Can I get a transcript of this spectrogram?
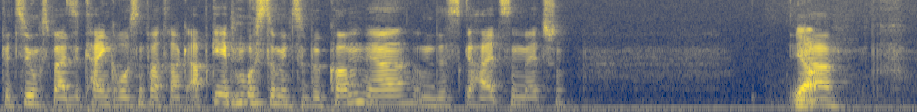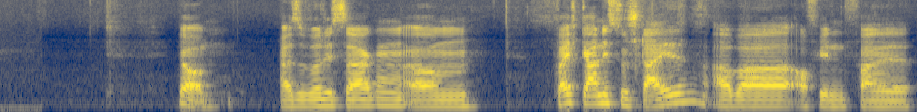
beziehungsweise keinen großen Vertrag abgeben musst, um ihn zu bekommen, ja, um das Gehalt zu matchen. Ja. Ja, ja also würde ich sagen, ähm, vielleicht gar nicht so steil, aber auf jeden Fall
